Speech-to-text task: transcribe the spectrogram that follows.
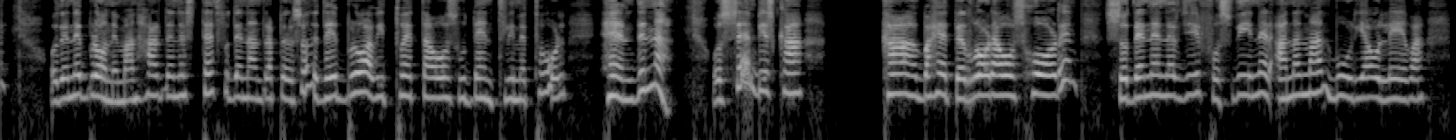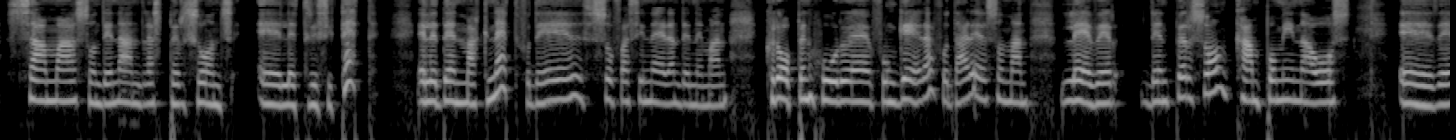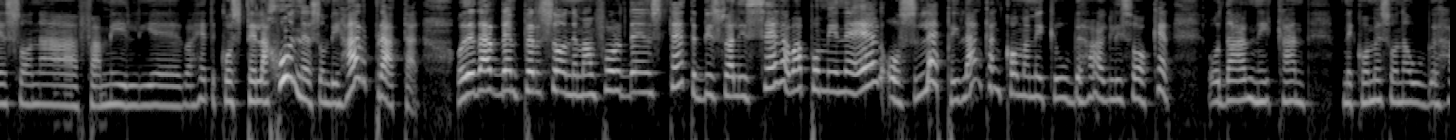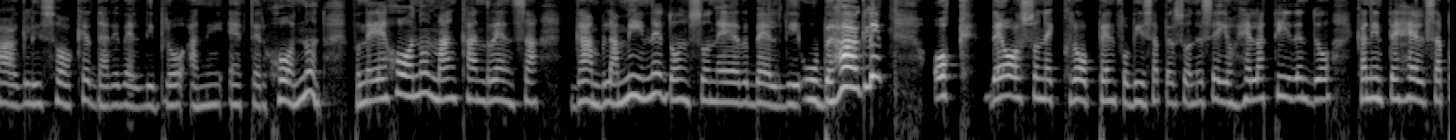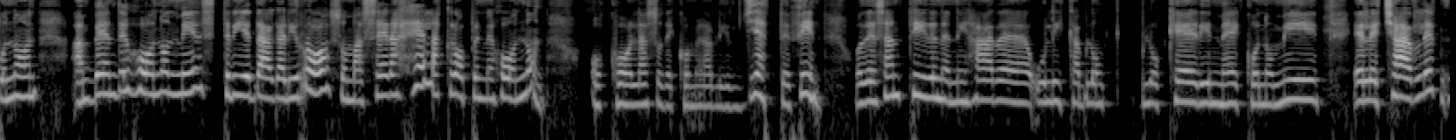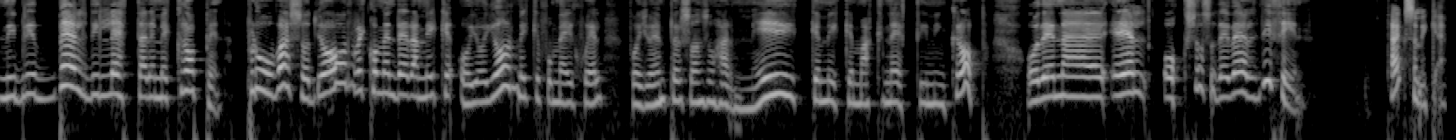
Och den är bra när man har den stöd för den andra personen. Det är bra att vi tvättar oss ordentligt med tvål, händerna. Och sen vi ska, kan, vad heter, röra oss håren så den energi försvinner. Annan man börjar att leva samma som den andra persons elektricitet. Eller den magnet, för det är så fascinerande när man kroppen hur eh, fungerar, för där är som man lever. Den person kan påminna oss eh, det är såna familje, vad heter konstellationer som vi har pratat. Och det där den personen, man får den stället, visualisera vad påminner er och släpp. Ibland kan komma mycket obehagliga saker. Och där ni kan det kommer sådana obehagliga saker, där är det väldigt bra att ni äter honung. För när det är honung man kan rensa gamla minnen, de som är väldigt obehagliga. Och det är också när kroppen, för vissa personer säger hela tiden, då kan inte hälsa på någon. Använder honung minst tre dagar i rad, så massera hela kroppen med honung. Och kolla så det kommer att bli jättefint. Och det är samtidigt när ni har eh, olika block blockering med ekonomi eller kärlek, ni blir väldigt lättare med kroppen. Prova, så jag rekommenderar mycket och jag gör mycket för mig själv, för jag är en person som har mycket, mycket magnet i min kropp. Och den är el också, så det är väldigt fint. Tack så mycket.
